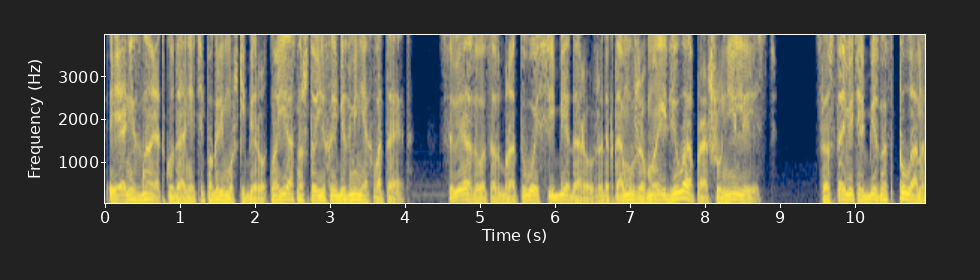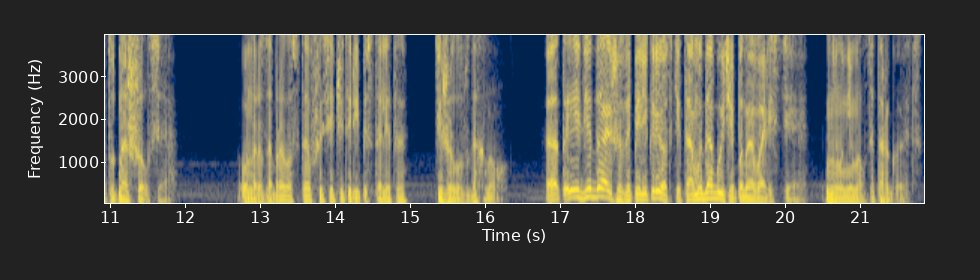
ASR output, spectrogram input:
Я не знаю, откуда они эти погремушки берут, но ясно, что их и без меня хватает. Связываться с братвой себе дороже, да к тому же в мои дела прошу не лезть. Составитель бизнес-плана тут нашелся». Он разобрал оставшиеся четыре пистолета, тяжело вздохнул. «А ты иди дальше, за перекрестки, там и добыча по наваристее», — не унимался торговец.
